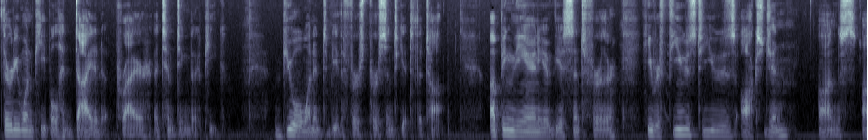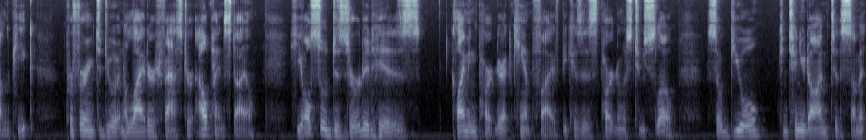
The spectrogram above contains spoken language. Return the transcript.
31 people had died prior attempting the peak. Buhl wanted to be the first person to get to the top. Upping the ante of the ascent further, he refused to use oxygen on, on the peak, preferring to do it in a lighter, faster alpine style. He also deserted his climbing partner at Camp 5 because his partner was too slow. So Buhl continued on to the summit.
